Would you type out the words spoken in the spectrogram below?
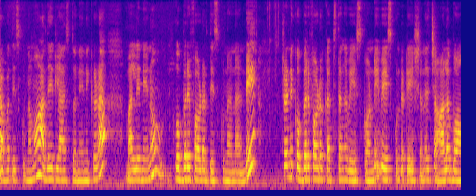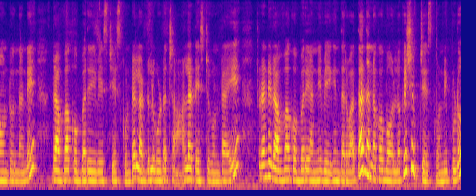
రవ్వ తీసుకున్నామో అదే గ్లాస్తో నేను ఇక్కడ మళ్ళీ నేను కొబ్బరి పౌడర్ తీసుకున్నానండి. చూడండి కొబ్బరి పౌడర్ ఖచ్చితంగా వేసుకోండి. వేసుకుంటే టేస్ట్ అనేది చాలా బాగుంటుందండి. రవ్వ కొబ్బరి వేస్ట్ చేసుకుంటే లడ్డులు కూడా చాలా టేస్ట్గా ఉంటాయి. చూడండి రవ్వ కొబ్బరి అన్నీ వేగిన తర్వాత దాన్ని ఒక బౌల్లోకి షిఫ్ట్ చేసుకోండి. ఇప్పుడు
